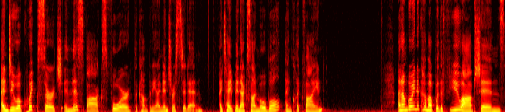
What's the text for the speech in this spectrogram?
and do a quick search in this box for the company I'm interested in. I type in ExxonMobil and click Find. And I'm going to come up with a few options.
